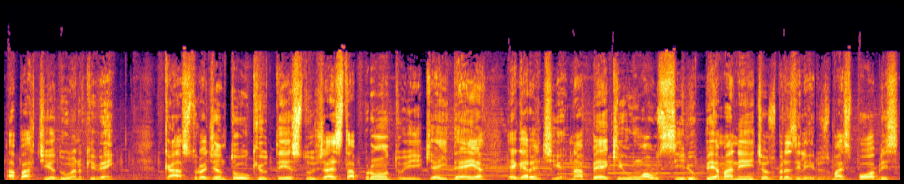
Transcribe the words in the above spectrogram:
a partir do ano que vem. Castro adiantou que o texto já está pronto e que a ideia é garantir na PEC um auxílio permanente aos brasileiros mais pobres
